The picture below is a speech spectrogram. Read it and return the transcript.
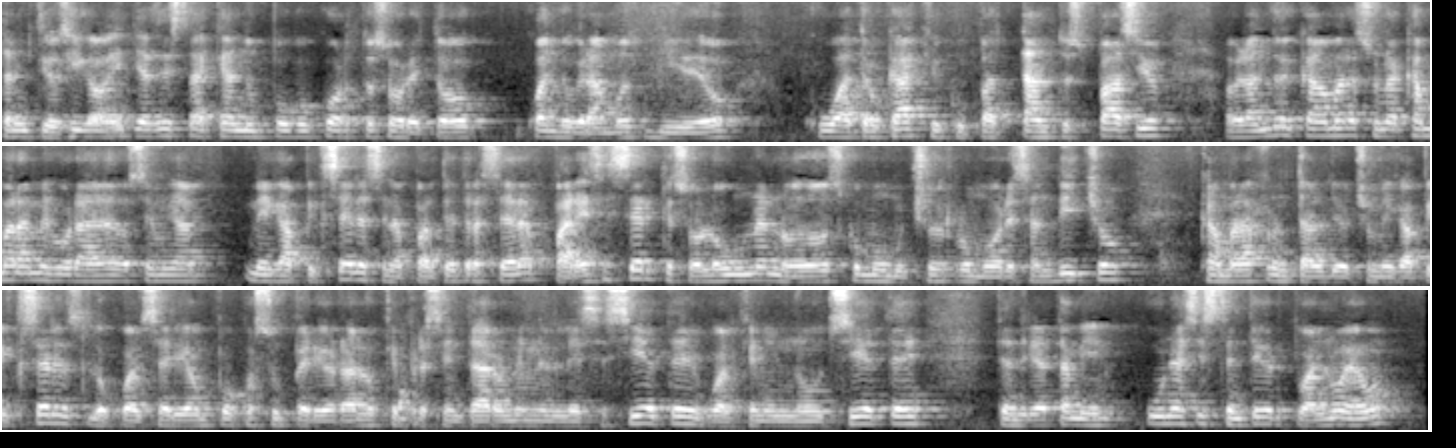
32 GB ya se está quedando un poco corto, sobre todo cuando grabamos video 4K que ocupa tanto espacio. Hablando de cámaras, una cámara mejorada de 12 megapíxeles en la parte trasera. Parece ser que solo una, no dos, como muchos rumores han dicho. Cámara frontal de 8 megapíxeles, lo cual sería un poco superior a lo que presentaron en el S7, igual que en el Note 7. Tendría también un asistente virtual nuevo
